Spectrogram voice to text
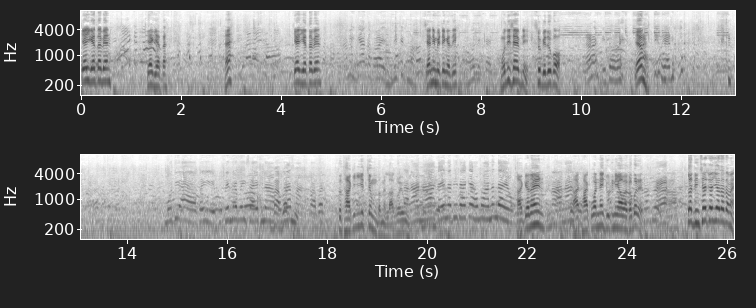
ક્યાં ગયા હતા બેન? ક્યાં ગયા હતા હે? ક્યાં ગયા હતા બેન? શેની મીટિંગ હતી? મોદી સાહેબની સાહેબની? શું કીધું કહો? એમ ટીમ હેડ મોદી આ ભાઈ ભૂપેન્દ્રભાઈ સાહેબના પ્રોગ્રામમાં. બાબર તો થાકી ગઈ છે તમે? લાગો એવું? ના ના કઈ નથી થાય કે હમો આનંદ આવ્યો થાકે નહીં? આ ના. થાકવા નહીં ચૂંટણી આવે ખબર હે એટલા દિનસા ચો ગયા હતા તમે?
